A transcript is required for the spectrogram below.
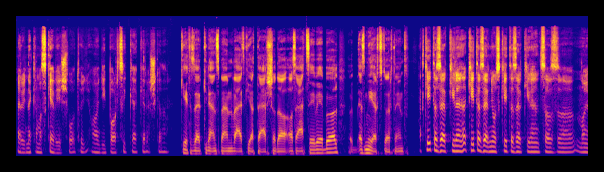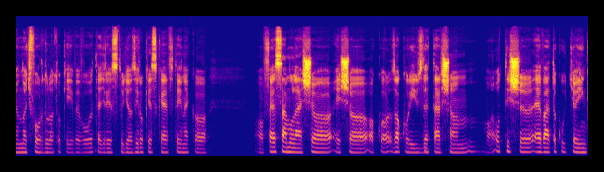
mert hogy nekem az kevés volt, hogy, hogy iparcikkel kereskedem. 2009-ben vált ki a társad az ACV-ből. Ez miért történt? Hát 2008-2009 az nagyon nagy fordulatok éve volt. Egyrészt ugye az Irokész Kft-nek a a felszámolása és a, az akkori üzlettársam, ott is elváltak útjaink,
